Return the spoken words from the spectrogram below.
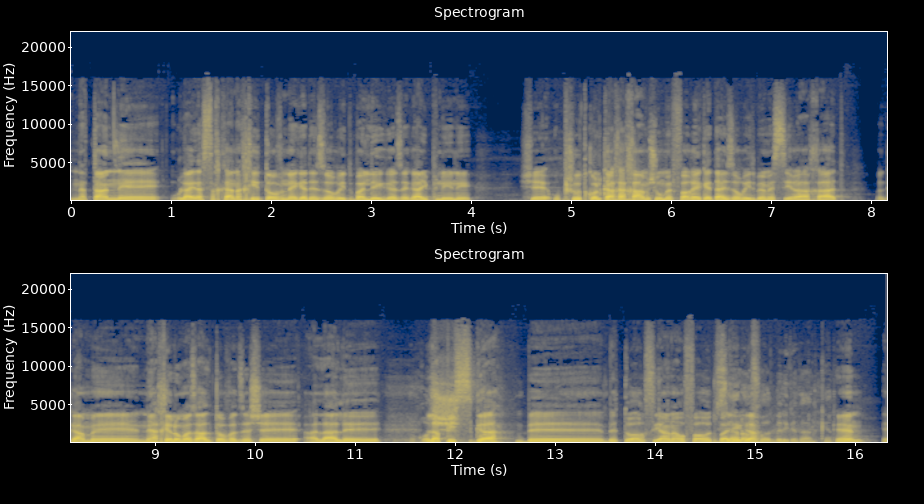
נתן אולי לשחקן הכי טוב נגד אזורית בליגה, זה גיא פניני, שהוא פשוט כל כך חכם שהוא מפרק את האזורית במסירה אחת. וגם uh, נאחל לו מזל טוב על זה שעלה. ראש... לפסגה ב... בתואר שיאן ההופעות בליגה. שיאן ההופעות בליגת העל, כן. כן. Uh,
